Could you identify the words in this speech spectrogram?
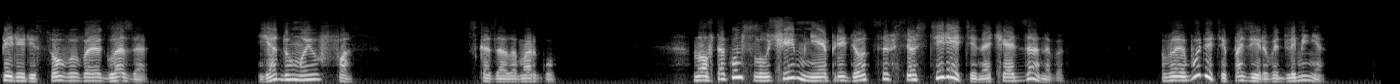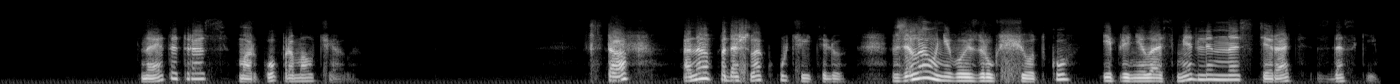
перерисовывая глаза. «Я думаю, в фас» сказала Марго. «Но в таком случае мне придется все стереть и начать заново. Вы будете позировать для меня?» На этот раз Марго промолчала. Встав, она подошла к учителю, взяла у него из рук щетку и принялась медленно стирать с доски.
